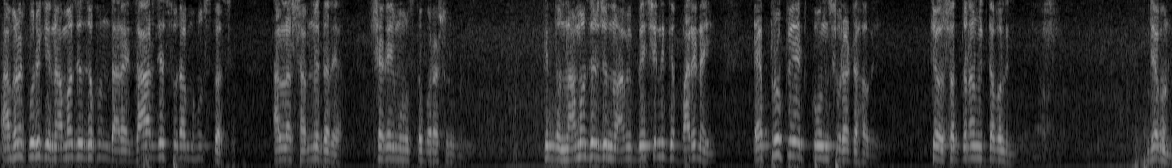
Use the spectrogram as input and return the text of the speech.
আমরা করি কি? নামাজে যখন দাঁড়ায় যার যে সুরা মুহস্ত আছে, আল্লাহর সামনে দাঁড়ায়, সেটাই মুহস্ত পড়া শুরু করি। কিন্তু নামাজের জন্য আমি বেছে নিতে পারি নাই অ্যাপ্রোপ্রিয়েট কোন সুরাটা হবে? কেউ সত্য না মিথ্যা বলেন? যেমন,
